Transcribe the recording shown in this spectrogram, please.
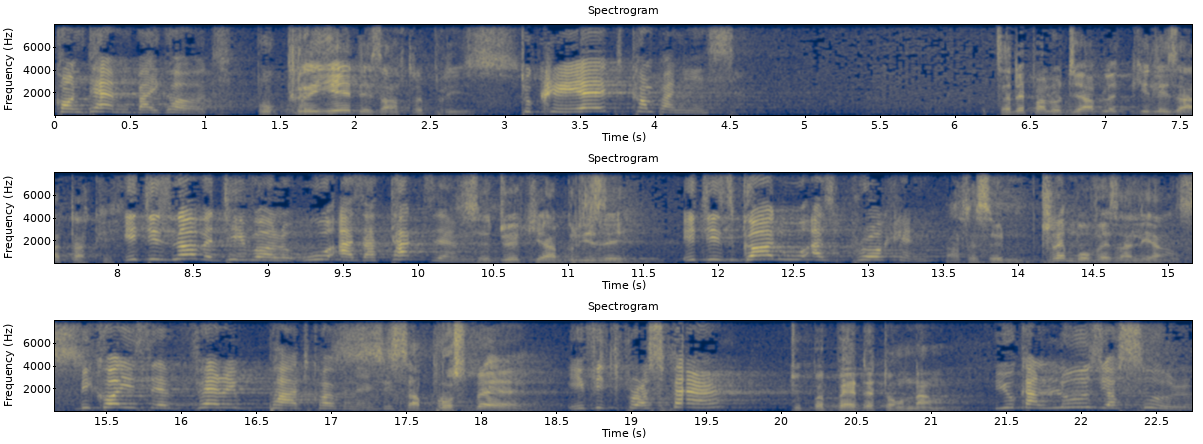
condemned by God pour créer des entreprises. to create companies. Ce n'est pas le diable qui les a attaqués. It is not the devil who has attacked them. C'est Dieu qui a brisé. It is God who has broken Parce que c'est une très mauvaise alliance. because it's a very bad covenant. Si ça prospère, If it prosper, tu peux perdre ton âme. you can lose your soul.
